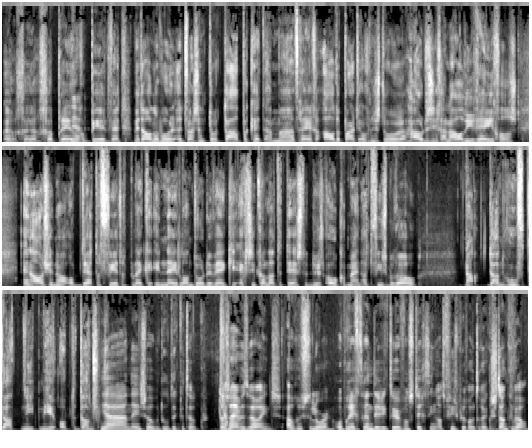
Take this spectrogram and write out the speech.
ge, gepreoccupeerd ja. werd. Met andere woorden, het was een totaalpakket aan maatregelen. Al de partyorganisatoren houden zich aan al die regels. En als je nou op 30, 40 plekken in Nederland... door de week je extra kan laten testen... dus ook op mijn adviesbureau... nou, dan hoeft dat niet meer op de dansvloer. Ja, nee, zo bedoelde ik het ook. Dan zijn we het wel eens. Auguste Loor, oprichter en directeur van Stichting Adviesbureau Drugs. Dank u wel.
